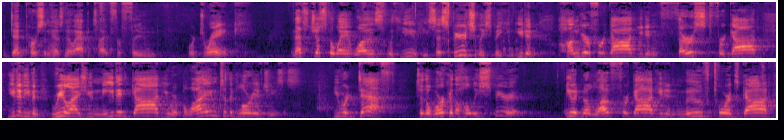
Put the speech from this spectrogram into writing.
A dead person has no appetite for food or drink. And that's just the way it was with you. He says, spiritually speaking, you didn't hunger for God, you didn't thirst for God, you didn't even realize you needed God, you were blind to the glory of Jesus, you were deaf to the work of the Holy Spirit. You had no love for God. You didn't move towards God.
